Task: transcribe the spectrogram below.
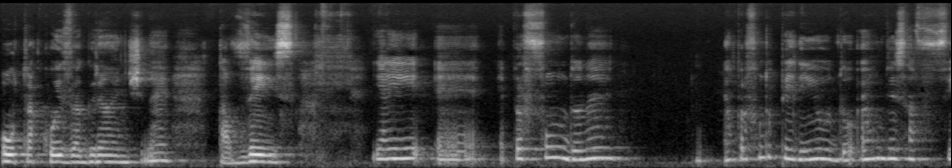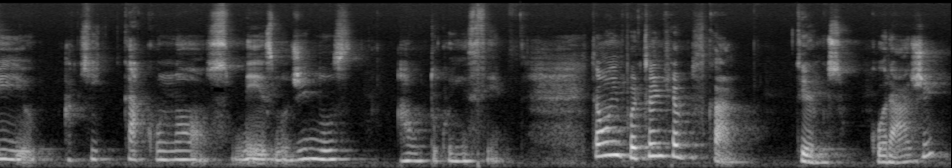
outra coisa grande, né? Talvez. E aí é, é profundo, né? É um profundo período, é um desafio aqui cá com nós mesmo de nos autoconhecer. Então, o importante é buscar termos coragem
